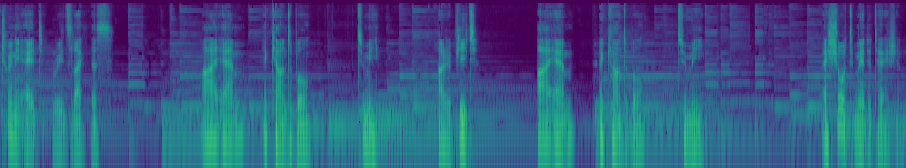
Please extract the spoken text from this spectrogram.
28 reads like this I am accountable to me. I repeat, I am accountable to me. A short meditation,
